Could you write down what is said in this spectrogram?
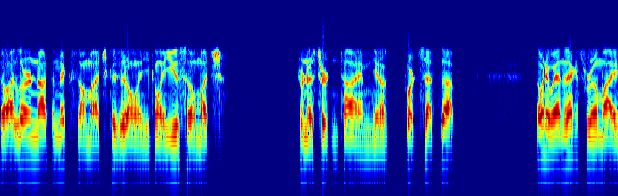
So I learned not to mix so much because it only you can only use so much during a certain time, you know, before it sets up. So anyway, in the next room, I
